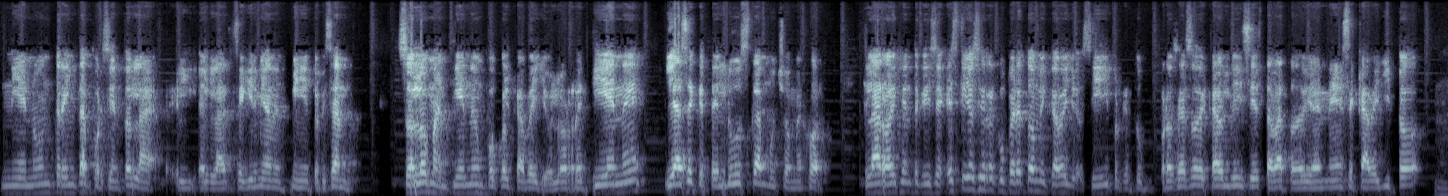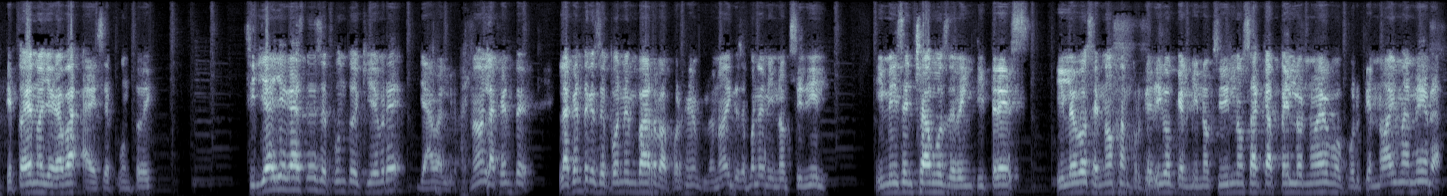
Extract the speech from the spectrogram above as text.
ni en un 30% la, el, seguir miniaturizando. Solo mantiene un poco el cabello, lo retiene y hace que te luzca mucho mejor. Claro, hay gente que dice, es que yo sí recuperé todo mi cabello. Sí, porque tu proceso de calvicie estaba todavía en ese cabellito que todavía no llegaba a ese punto de... Si ya llegaste a ese punto de quiebre, ya valió, ¿no? La gente, la gente que se pone en barba, por ejemplo, ¿no? Y que se pone minoxidil. Y me dicen chavos de 23. Y luego se enojan porque digo que el minoxidil no saca pelo nuevo, porque no hay manera.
